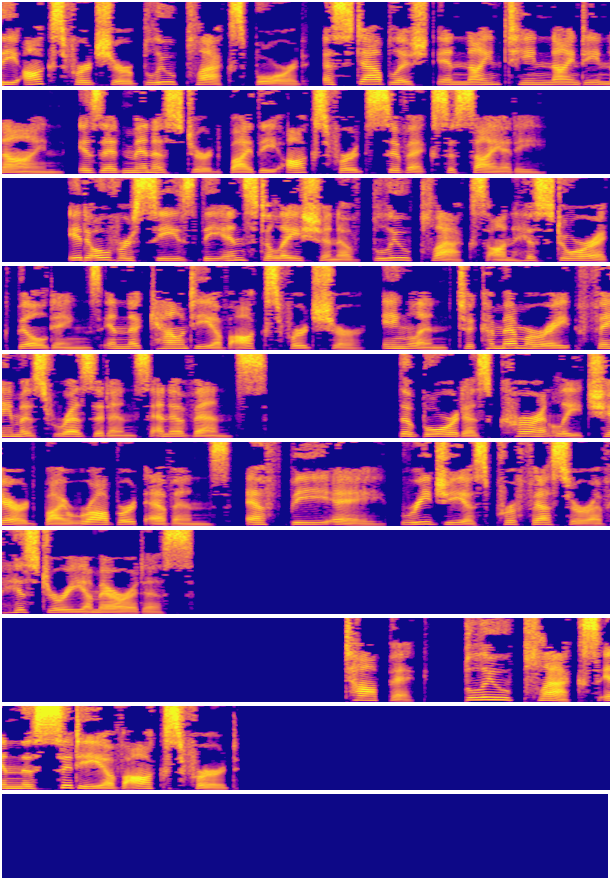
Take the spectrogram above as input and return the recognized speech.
The Oxfordshire Blue Plaques Board, established in 1999, is administered by the Oxford Civic Society. It oversees the installation of blue plaques on historic buildings in the county of Oxfordshire, England to commemorate famous residents and events. The board is currently chaired by Robert Evans, FBA, Regius Professor of History Emeritus. Blue plaques in the city of Oxford.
